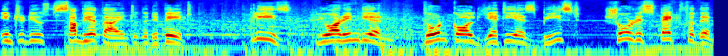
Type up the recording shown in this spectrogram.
introduced Sabhyata into the debate. Please, you are Indian. Don't call Yeti as beast. Show respect for them.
